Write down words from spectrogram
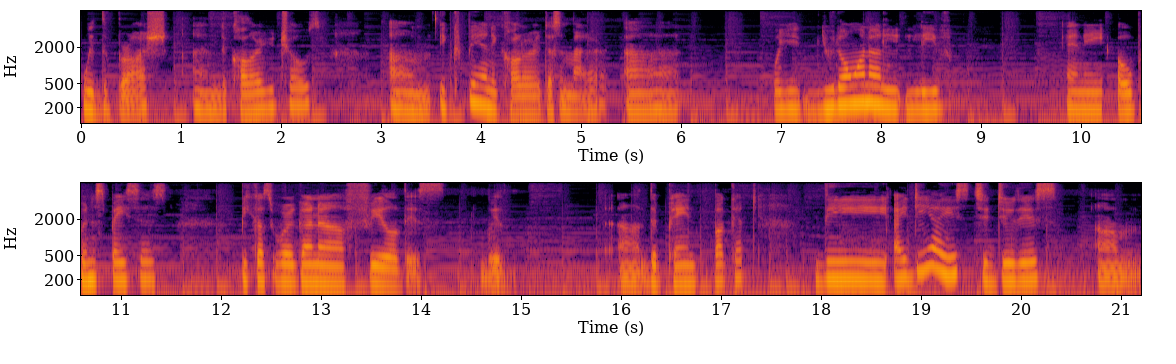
with the brush and the color you chose. Um, it could be any color it doesn't matter. Uh, well, you, you don't want to leave any open spaces because we're gonna fill this with uh, the paint bucket. The idea is to do this um,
